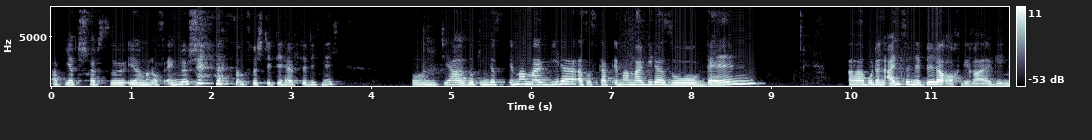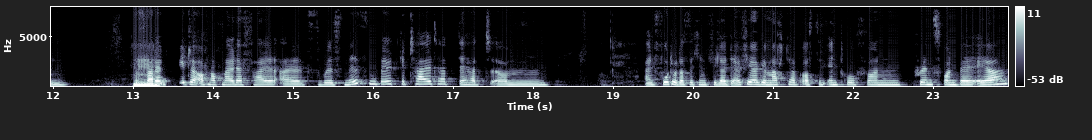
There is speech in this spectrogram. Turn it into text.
Ab jetzt schreibst du eher mal auf Englisch, sonst versteht die Hälfte dich nicht. Und ja, so ging das immer mal wieder. Also es gab immer mal wieder so Wellen, äh, wo dann einzelne Bilder auch viral gingen. Das hm. war dann später auch nochmal der Fall, als Will Smith ein Bild geteilt hat. Der hat ähm, ein Foto, das ich in Philadelphia gemacht habe, aus dem Intro von Prince von Bel Air.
